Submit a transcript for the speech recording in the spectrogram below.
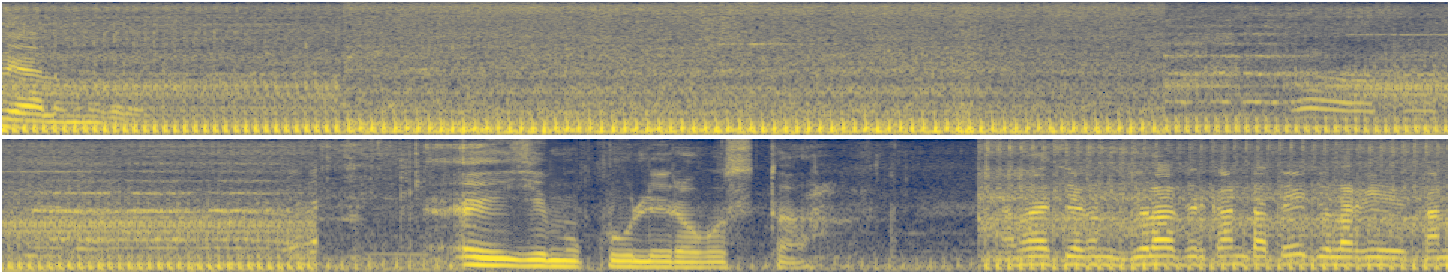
হয়ে গেল মনে করো। এই যে মুকুলের অবস্থা। আমরা আছি এখন জোলারদের কানটাতে জোলারে কান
